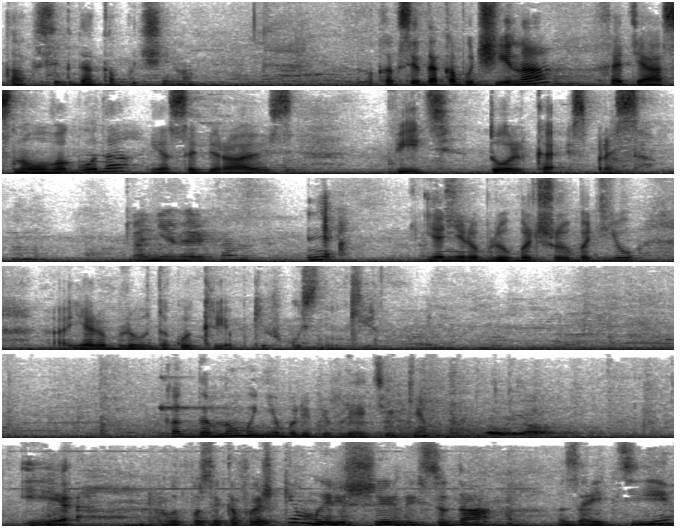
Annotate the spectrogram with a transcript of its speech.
как всегда, капучино. Как всегда, капучино, хотя с Нового года я собираюсь пить только эспрессо. А не американо? Не, я не люблю большую бадью, я люблю такой крепкий, вкусненький. Как давно мы не были в библиотеке. И вот после кафешки мы решили сюда зайти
